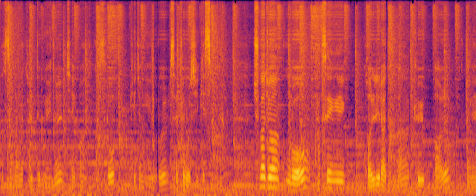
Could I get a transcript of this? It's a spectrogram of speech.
학생 간의 갈등 요인을 제거하는 것으로 개정 이유를 살펴볼 수 있겠습니다. 추가 조항으로 학생의 권리라든가 교육벌, 그 다음에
